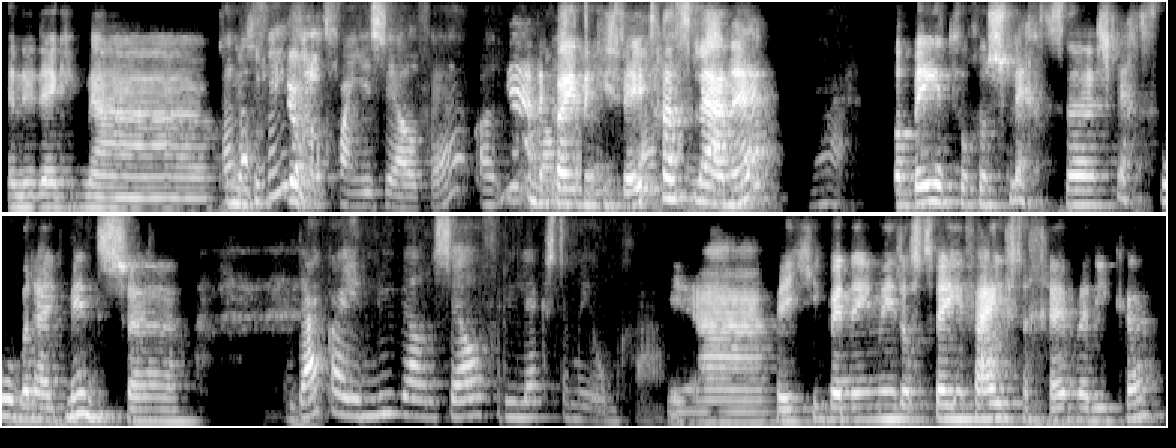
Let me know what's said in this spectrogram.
En nu denk ik, nou... En dan vind je het van jezelf, hè? Ja, dan kan je met je zweep gaan slaan, hè? Ja. Wat ben je toch een slecht, uh, slecht voorbereid mens. Uh, daar kan je nu wel zelf relaxter mee omgaan. Ja, weet je, ik ben inmiddels 52, hè, Marieke?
